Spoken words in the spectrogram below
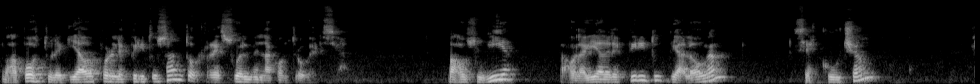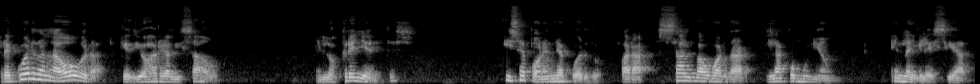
Los apóstoles, guiados por el Espíritu Santo, resuelven la controversia. Bajo su guía, bajo la guía del Espíritu, dialogan, se escuchan, recuerdan la obra que Dios ha realizado en los creyentes y se ponen de acuerdo para salvaguardar la comunión en la iglesia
